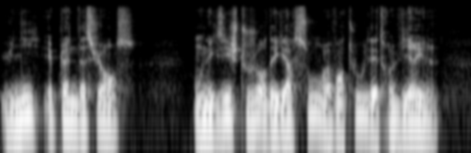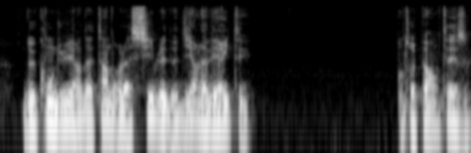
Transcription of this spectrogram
unie et pleine d'assurance on exige toujours des garçons, avant tout, d'être virils, de conduire, d'atteindre la cible et de dire la vérité. Entre parenthèses,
